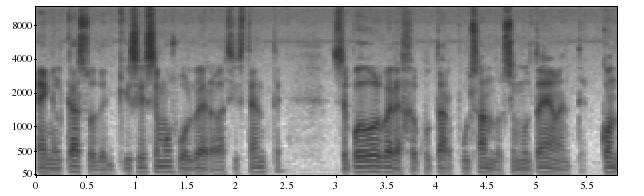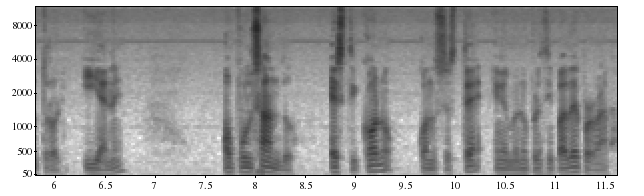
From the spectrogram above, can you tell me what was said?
En el caso de que quisiésemos volver al asistente, se puede volver a ejecutar pulsando simultáneamente Control y N o pulsando este icono cuando se esté en el menú principal del programa.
